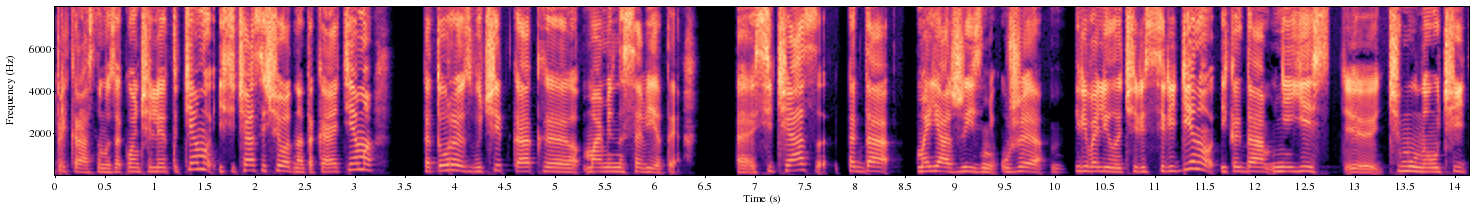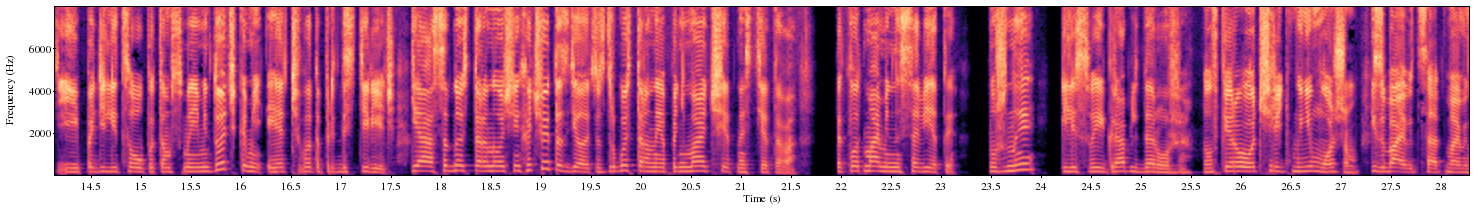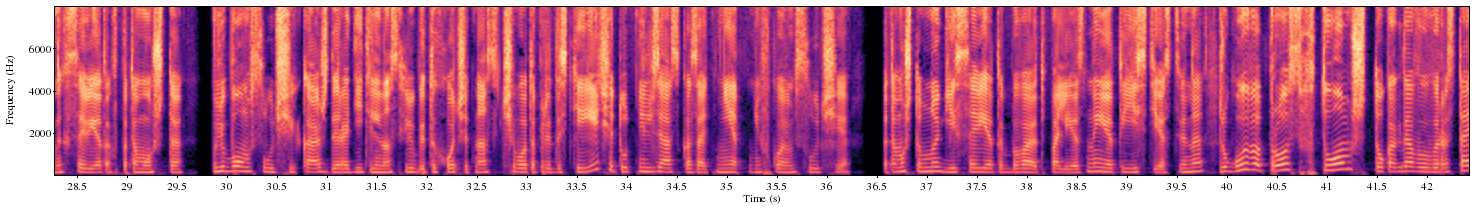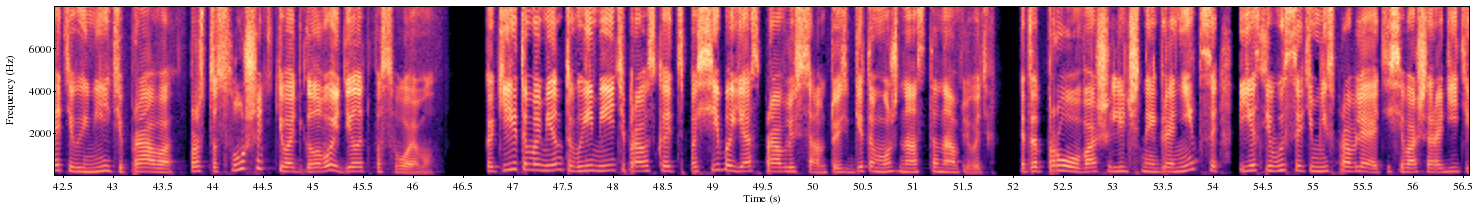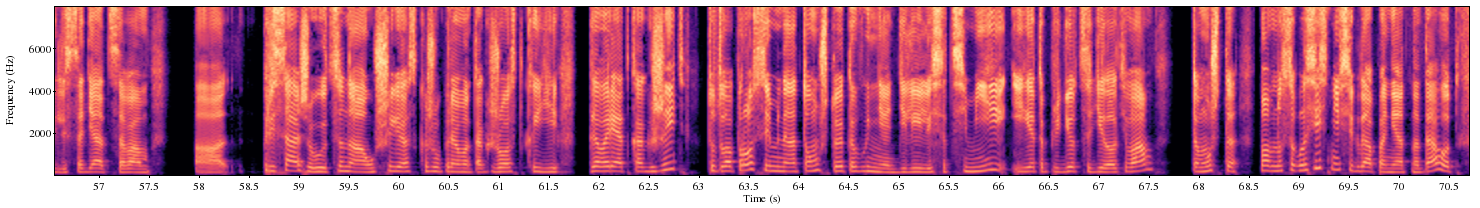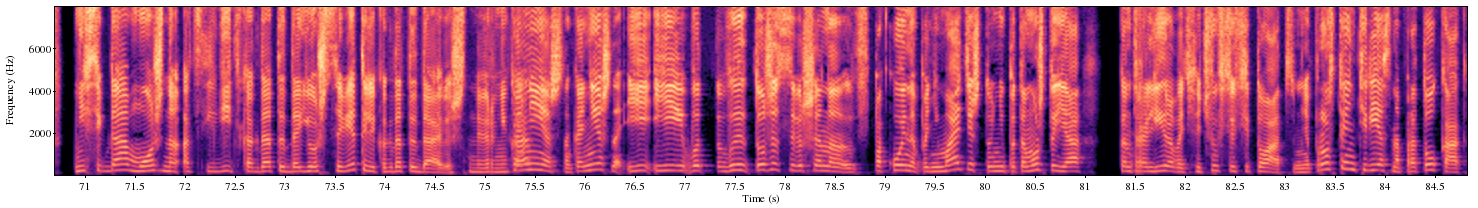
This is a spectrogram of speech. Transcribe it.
Прекрасно, мы закончили эту тему. И сейчас еще одна такая тема, которая звучит как э, мамины советы. Э, Сейчас, когда моя жизнь уже перевалила через середину, и когда мне есть э, чему научить и поделиться опытом с моими дочками, и от чего-то предостеречь. Я, с одной стороны, очень хочу это сделать, а с другой стороны, я понимаю тщетность этого. Так вот, мамины советы нужны или свои грабли дороже? Но в первую очередь мы не можем избавиться от маминых советов, потому что в любом случае каждый родитель нас любит и хочет нас от чего-то предостеречь, и тут нельзя сказать нет ни в коем случае, потому что многие советы бывают полезны, и это естественно. Другой вопрос в том, что когда вы вырастаете, вы имеете право просто слушать, кивать головой и делать по-своему. Какие-то моменты вы имеете право сказать спасибо, я справлюсь сам. То есть где-то можно останавливать. Это про ваши личные границы. И если вы с этим не справляетесь, и ваши родители садятся вам, а, присаживаются на уши, я скажу прямо так жестко, и говорят, как жить, тут вопрос именно о том, что это вы не отделились от семьи, и это придется делать вам, Потому что, мам, ну согласись, не всегда понятно, да, вот не всегда можно отследить, когда ты даешь совет или когда ты давишь, наверняка. Конечно, конечно. И, и вот вы тоже совершенно спокойно понимаете, что не потому, что я контролировать хочу всю ситуацию. Мне просто интересно про то, как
